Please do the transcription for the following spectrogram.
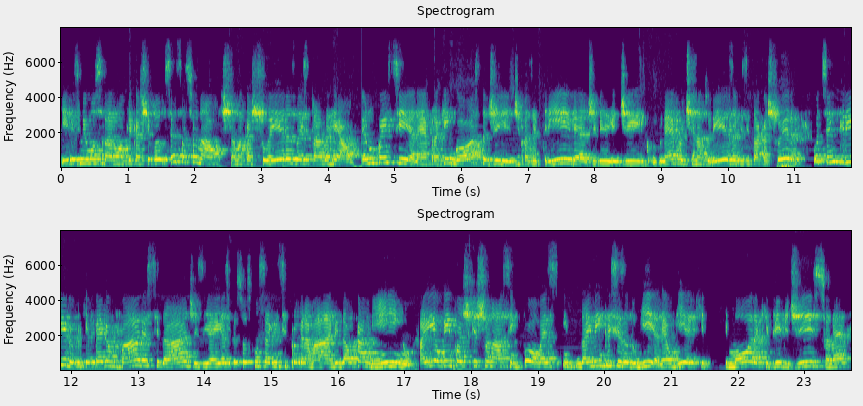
eles me mostraram um aplicativo sensacional que chama Cachoeiras da Estrada Real. Eu não conhecia, né? Para quem gosta de, de fazer trilha, de, de né, curtir natureza, visitar cachoeira, putz, é incrível, porque pega várias cidades e aí as pessoas conseguem se programar, lhe dar o caminho. Aí alguém pode questionar assim, pô, mas daí nem precisa do guia, né? O guia que que mora, que vive disso, né?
